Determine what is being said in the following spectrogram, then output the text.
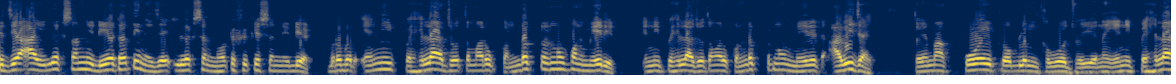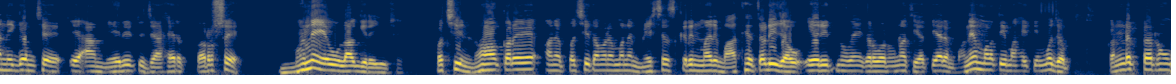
કે જે આ ઇલેક્શનની ડેટ હતી ને, જે ઇલેક્શન નોટિફિકેશનની ડેટ બરોબર? એની પહેલાં જો તમારું કંડક્ટરનું પણ મેરિટ એની પહેલાં જો તમારું કંડક્ટરનું મેરિટ આવી જાય, તો એમાં કોઈ પ્રોબ્લેમ થવો જોઈએ નહીં. એની પહેલાં નિગમ છે એ આ મેરિટ જાહેર કરશે. મને એવું લાગી રહ્યું છે. પછી ન કરે અને પછી તમારે મને મેસેજ કરીને મારી માથે ચડી જાવ એ રીતનું કંઈ કરવાનું નથી. અત્યારે મને મળતી માહિતી મુજબ કંડક્ટરનું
